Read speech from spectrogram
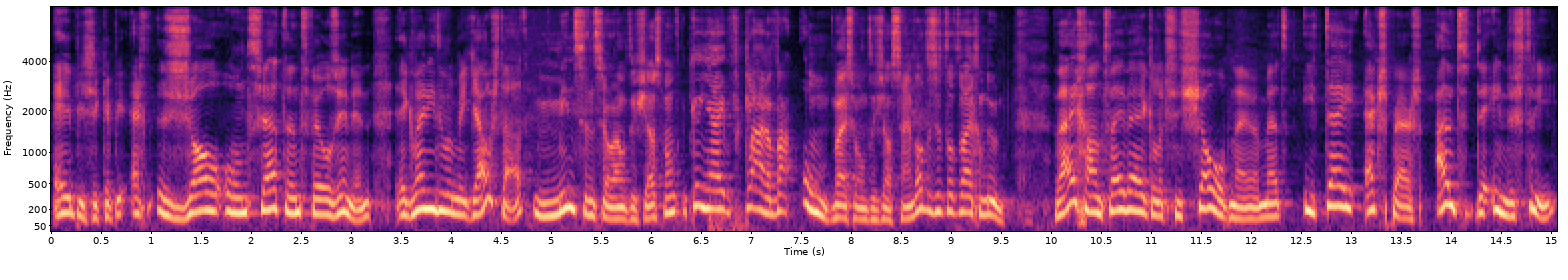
episch. Ik heb hier echt zo ontzettend veel zin in. Ik weet niet hoe het met jou staat. Minstens zo enthousiast, want kun jij verklaren waarom wij zo enthousiast zijn? Wat is het wat wij gaan doen? Wij gaan twee wekelijks een show opnemen met IT-experts uit de industrie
